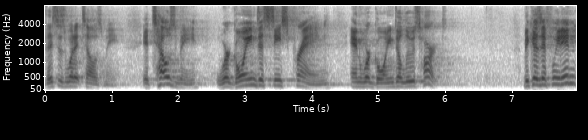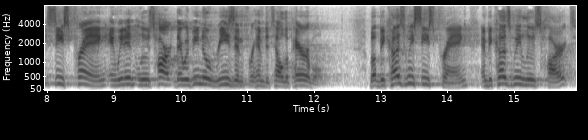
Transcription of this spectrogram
this is what it tells me. It tells me we're going to cease praying and we're going to lose heart. Because if we didn't cease praying and we didn't lose heart, there would be no reason for him to tell the parable. But because we cease praying and because we lose heart,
